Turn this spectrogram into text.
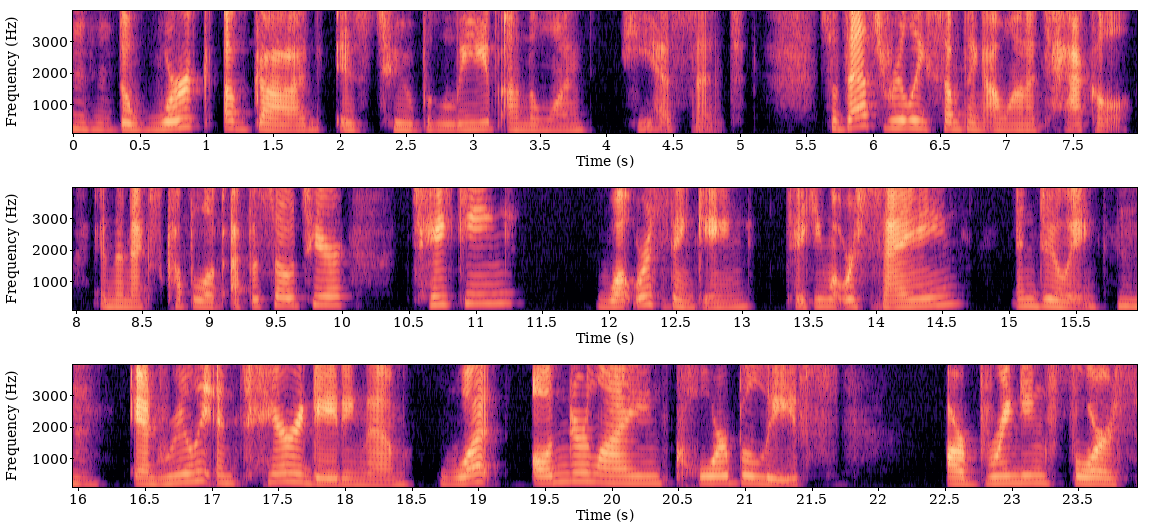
Mhm. The work of God is to believe on the one he has sent. So that's really something I want to tackle in the next couple of episodes here. Taking what we're thinking, taking what we're saying and doing, Mhm. and really interrogating them. What underlying core beliefs are bringing forth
